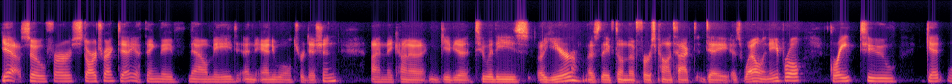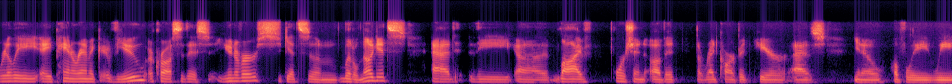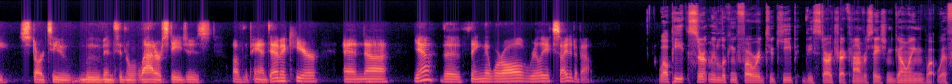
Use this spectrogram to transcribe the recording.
Yeah. So for Star Trek Day, a thing they've now made an annual tradition. And they kind of give you two of these a year, as they've done the first contact day as well in April. Great to get really a panoramic view across this universe, get some little nuggets, add the uh, live portion of it, the red carpet here, as you know, hopefully we start to move into the latter stages of the pandemic here. And uh, yeah, the thing that we're all really excited about. Well, Pete, certainly looking forward to keep the Star Trek conversation going. What with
